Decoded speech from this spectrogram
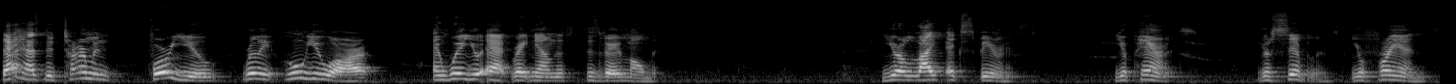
that has determined for you really who you are and where you're at right now in this, this very moment. Your life experience, your parents, your siblings, your friends,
